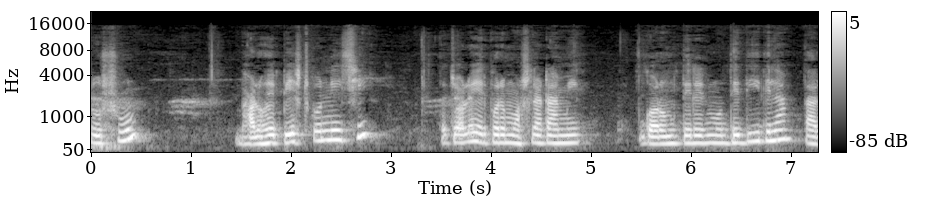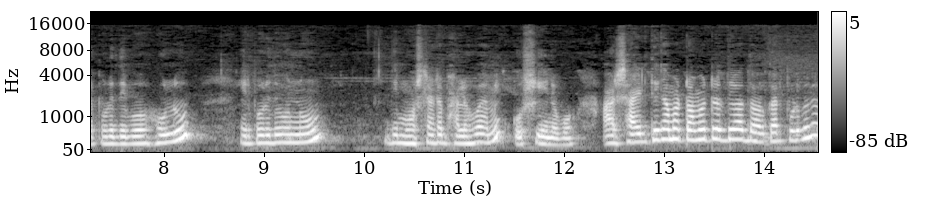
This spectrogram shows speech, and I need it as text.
রসুন ভালোভাবে পেস্ট করে নিয়েছি। তো চলো, এরপরে মশলাটা আমি গরম তেলের মধ্যে দিয়ে দিলাম। তারপরে দেব হলুদ, এরপরে দেবো নুন। দিয়ে মশলাটা ভালোভাবে আমি কষিয়ে নেব। আর সাইড থেকে আমার টমেটো দেওয়ার দরকার পড়বে না,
